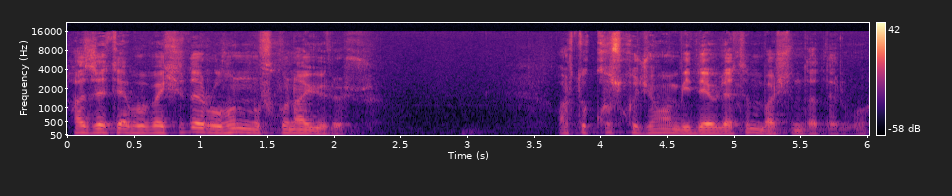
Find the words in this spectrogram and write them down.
Hazreti Ebu Bekir de ruhun ufkuna yürür. Artık koskocaman bir devletin başındadır bu.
